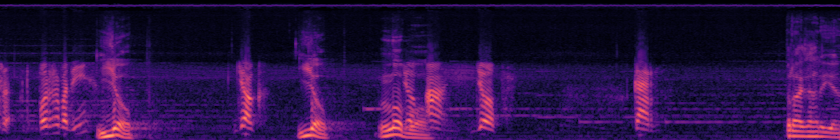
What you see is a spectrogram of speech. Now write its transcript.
Re pots repetir? Llop. Joc. Llop. Lobo. Joc. Ah, job. Carn. Pregària.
